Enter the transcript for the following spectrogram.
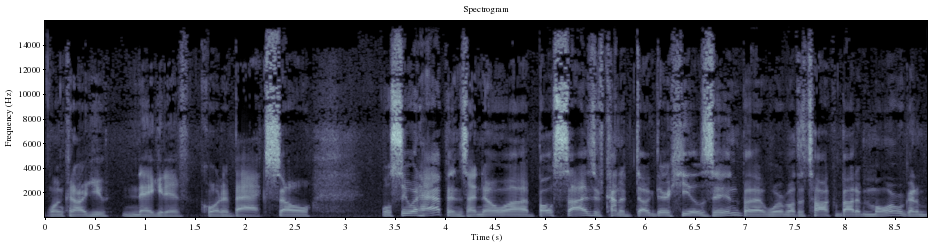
one could argue negative quarterbacks. So we'll see what happens. I know uh, both sides have kind of dug their heels in, but we're about to talk about it more. We're going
